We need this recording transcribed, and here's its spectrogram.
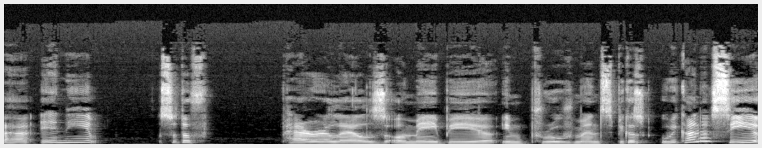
uh, any sort of parallels or maybe improvements because we kind of see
